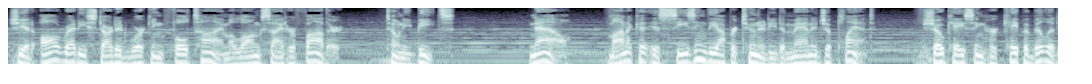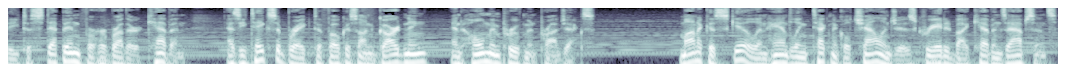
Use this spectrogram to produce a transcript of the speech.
she had already started working full-time alongside her father, Tony Beets. Now, Monica is seizing the opportunity to manage a plant, showcasing her capability to step in for her brother, Kevin, as he takes a break to focus on gardening and home improvement projects. Monica's skill in handling technical challenges created by Kevin's absence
